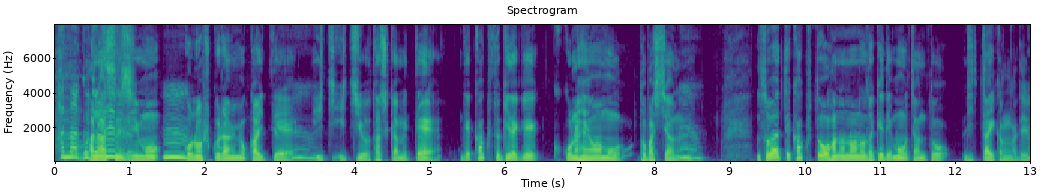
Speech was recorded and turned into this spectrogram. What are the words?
鼻筋も、うん。この膨らみも書いて、うん。位置位置を確かめてで書く時だけここの辺はもう飛ばしちゃうのね、うんそうやって書くと鼻の穴だけでもちゃんと立体感が出る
